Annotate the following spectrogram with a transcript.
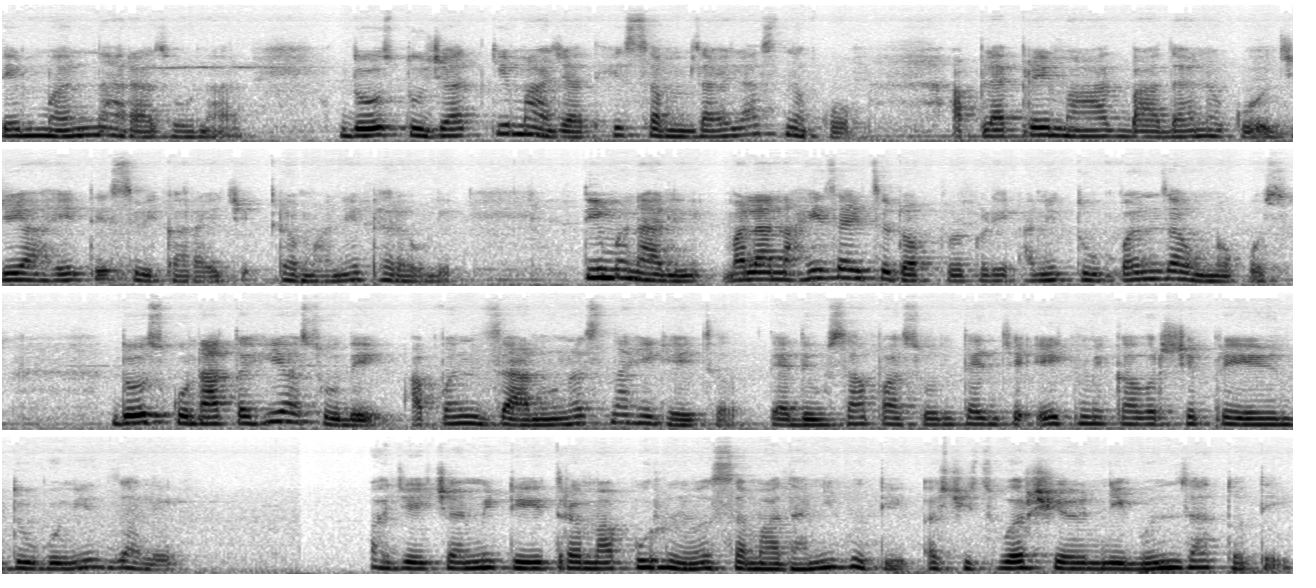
ते मन नाराज होणार. दोष तुझ्यात की माझ्यात हे समजायलाच नको. आपल्या प्रेमात बाधा नको. जे आहे ते स्वीकारायचे. रमाने ठरवले. ती म्हणाली मला नाही जायचं डॉक्टरकडे आणि तू पण जाऊ नकोस. दोष कुणातही असू दे. आपण जाणूनच नाही घ्यायचं. त्या दिवसापासून त्यांचे एकमेकावरचे प्रेम दुगुणित झाले. अजयच्या मिठीत रमा पूर्ण समाधानी होती. अशीच वर्ष निघून जात होते.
